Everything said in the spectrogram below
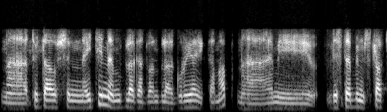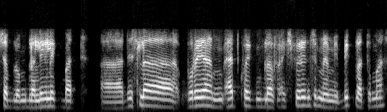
Na 2018 am mibla got one bla guria come up. Na am disturbing structure blow mibla lilik but Uh, this la Korea earthquake bla experience me big pla tumas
